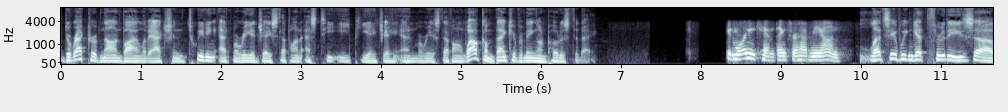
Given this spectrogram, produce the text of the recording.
Director of Nonviolent Action, tweeting at Maria J. Stephan, S T E P H A N. Maria Stephan, welcome. Thank you for being on POTUS today. Good morning, Tim. Thanks for having me on. Let's see if we can get through these. Uh,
